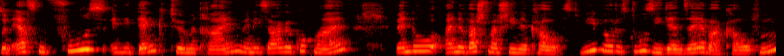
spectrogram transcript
so einen ersten Fuß in die Denktür mit rein, wenn ich sage, guck mal, wenn du eine Waschmaschine kaufst, wie würdest du sie denn selber kaufen?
